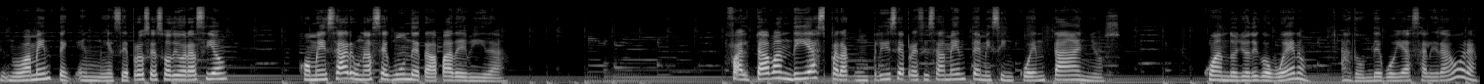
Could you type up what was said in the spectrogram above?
nuevamente en ese proceso de oración, comenzar una segunda etapa de vida. Faltaban días para cumplirse precisamente mis 50 años, cuando yo digo, bueno, ¿a dónde voy a salir ahora?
